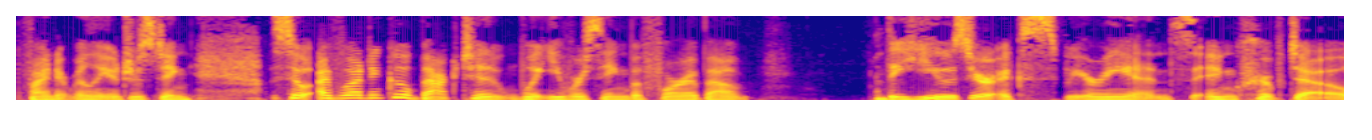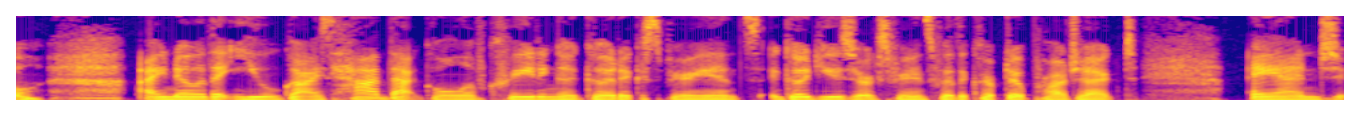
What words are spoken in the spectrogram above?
find it really interesting. So I want to go back to what you were saying before about the user experience in crypto. I know that you guys had that goal of creating a good experience, a good user experience with a crypto project. And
